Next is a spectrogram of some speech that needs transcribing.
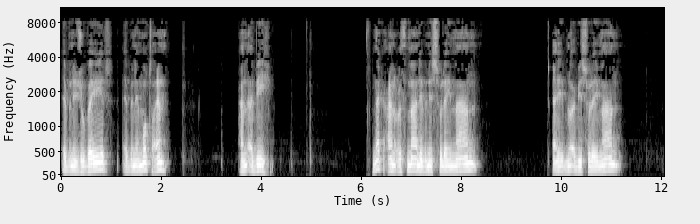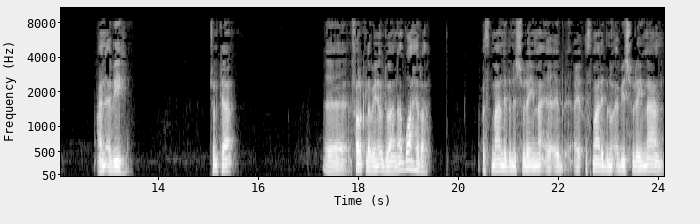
ابن جبير ابن مطعم عن أبيه. نك عن عثمان بن سليمان يعني ابن أبي سليمان عن أبيه. شنك آه، فرق بين أدوانا ظاهرة عثمان بن سليمان عثمان بن أبي سليمان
